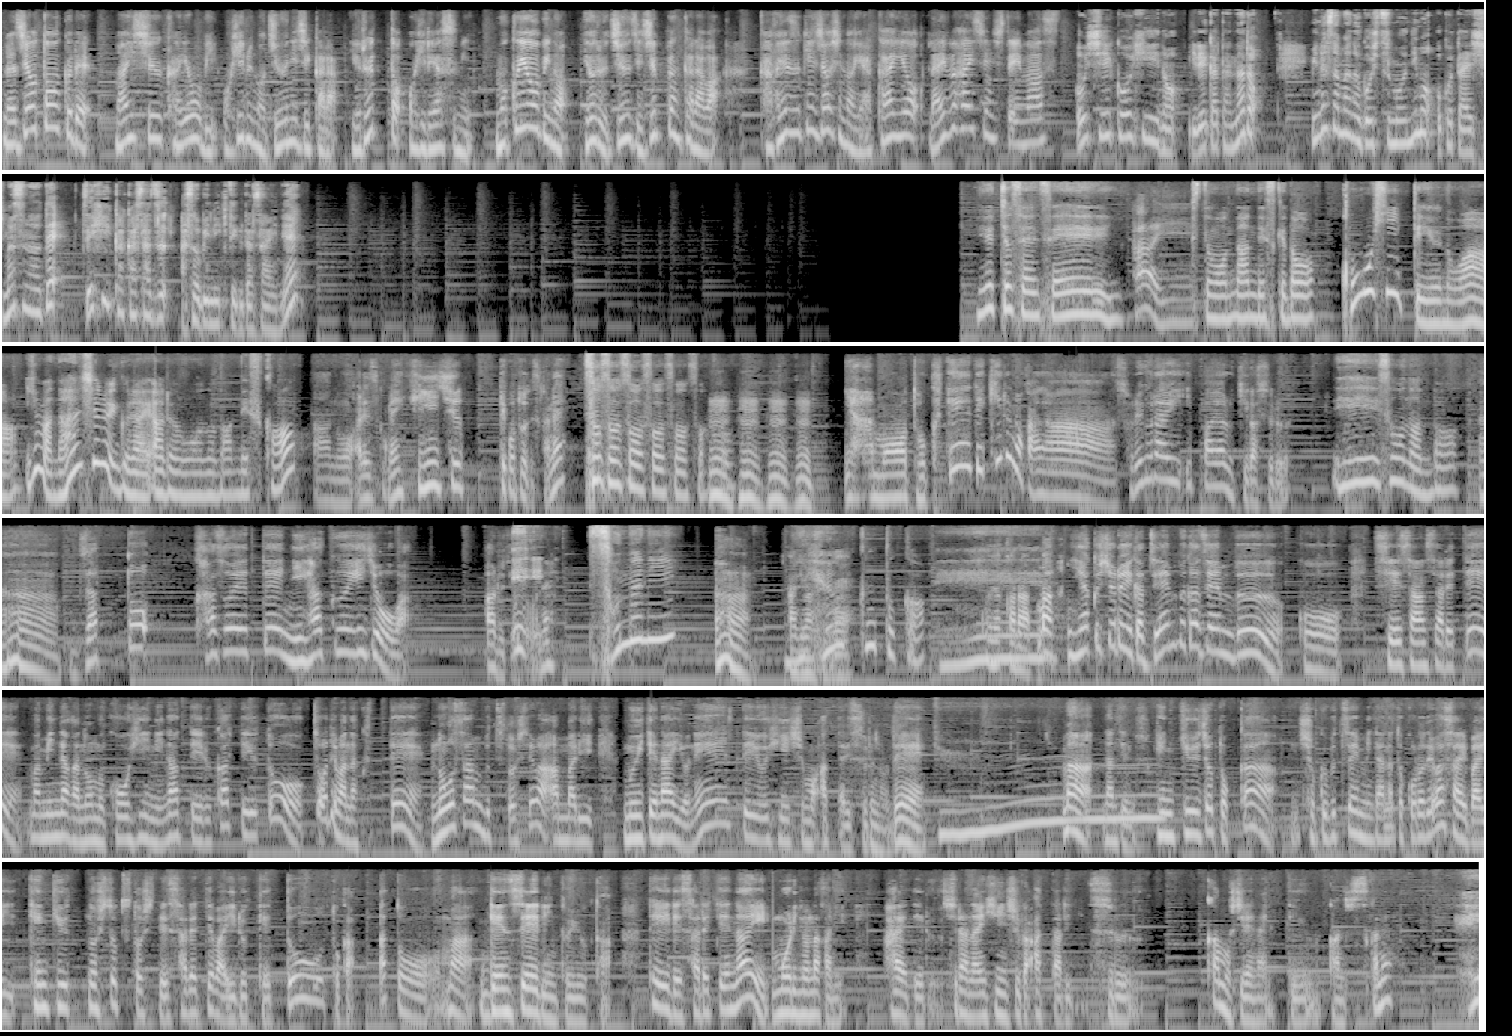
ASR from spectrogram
ラジオトークで毎週火曜日お昼の12時からゆるっとお昼休み。木曜日の夜10時10分からはカフェ好き女子の夜会をライブ配信しています。美味しいコーヒーの入れ方など皆様のご質問にもお答えしますのでぜひ欠かさず遊びに来てくださいね。ゆうちょ先生、はい。質問なんですけど、コーヒーっていうのは今何種類ぐらいあるものなんですか？あの、あれですかね。品種ってことですかね。そうそうそうそうそうそう。うん、うん、うん、うん。いや、もう特定できるのかなそれぐらいいっぱいある気がする。ええそうなんだ。うん。ざっと数えて200以上はあるでしょうね。そんなに？うん。ありますね。200とか？ええだから、まあ、200種類が全部が全部、こう、生産されて、まあ、みんなが飲むコーヒーになっているかっていうと、そうではなくって、農産物としてはあんまり向いてないよねっていう品種もあったりするので、まあ、なんていうんですか、研究所とか植物園みたいなところでは栽培、研究の一つとしてされてはいるけど、とか、あと、まあ、原生林というか、手入れされてない森の中に生えてる知らない品種があったりするかもしれないっていう感じですかね。へ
